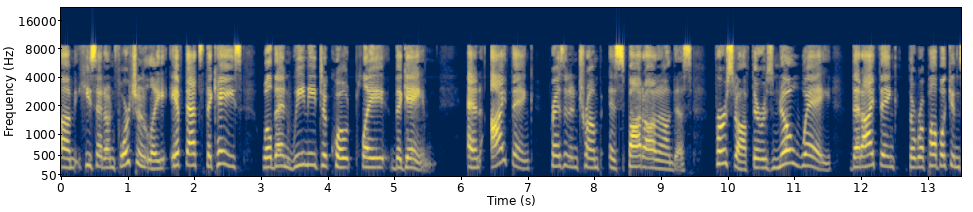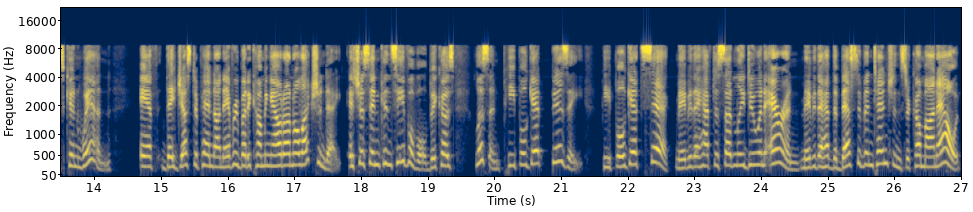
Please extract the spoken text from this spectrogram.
Um, he said, unfortunately, if that's the case, well, then we need to quote, play the game. And I think President Trump is spot on on this. First off, there is no way that I think the Republicans can win if they just depend on everybody coming out on election day. It's just inconceivable because listen, people get busy. People get sick. Maybe they have to suddenly do an errand. Maybe they have the best of intentions to come on out,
